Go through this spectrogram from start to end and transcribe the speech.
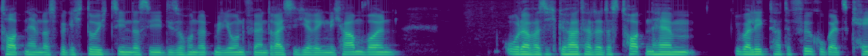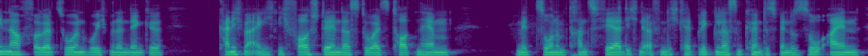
Tottenham das wirklich durchziehen, dass sie diese 100 Millionen für einen 30-Jährigen nicht haben wollen. Oder was ich gehört hatte, dass Tottenham überlegt hatte, Füllkrug als Kane-Nachfolger zu holen, wo ich mir dann denke, kann ich mir eigentlich nicht vorstellen, dass du als Tottenham mit so einem Transfer dich in der Öffentlichkeit blicken lassen könntest, wenn du so einen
